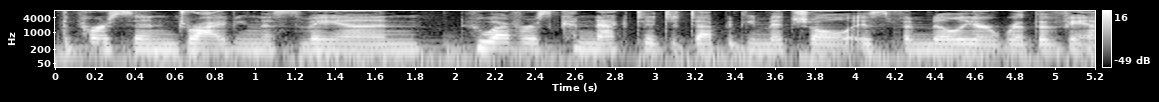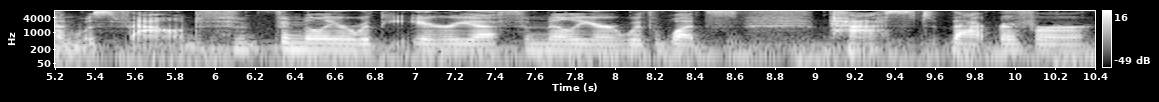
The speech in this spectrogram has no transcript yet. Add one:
the person driving this van, whoever's connected to Deputy Mitchell, is familiar where the van was found, familiar with the area, familiar with what's past that river.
